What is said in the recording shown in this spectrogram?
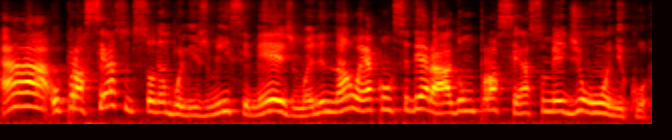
Ah, o processo de sonambulismo em si mesmo, ele não é considerado um processo mediúnico.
